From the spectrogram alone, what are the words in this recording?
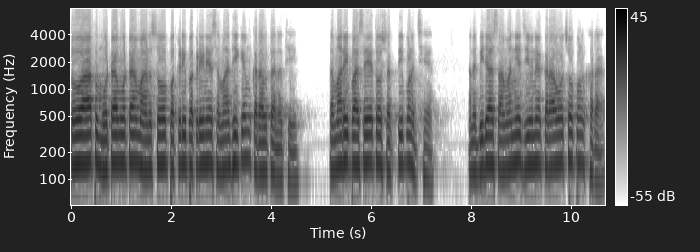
તો આપ મોટા મોટા માણસો પકડી પકડીને સમાધિ કેમ કરાવતા નથી? તમારી પાસે તો શક્તિ પણ છે અને બીજા સામાન્ય જીવને કરાવો છો પણ ખરા.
